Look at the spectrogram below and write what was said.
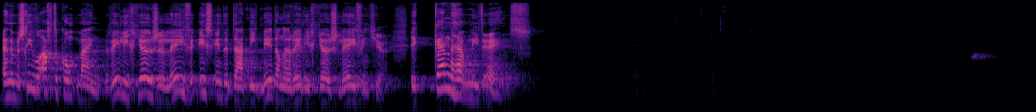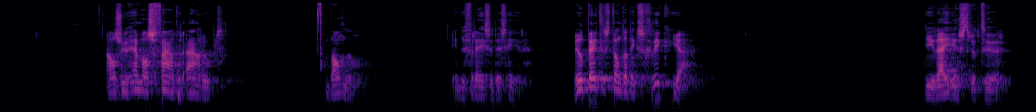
En er misschien wel achter komt, mijn religieuze leven is inderdaad niet meer dan een religieus leventje. Ik ken hem niet eens. Als u hem als vader aanroept. Wandel in de vrezen des Heren. Wil Petrus dan dat ik schrik? Ja. Die rijinstructeur,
